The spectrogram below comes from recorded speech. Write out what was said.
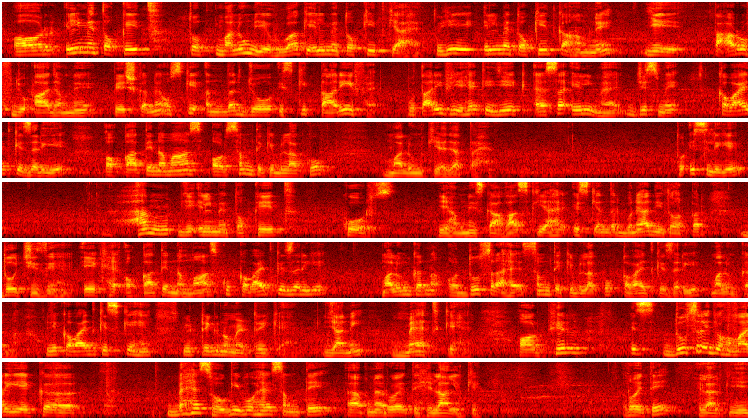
اور علم توقید تو معلوم یہ ہوا کہ علم توقید کیا ہے۔ تو یہ علم توقید کا ہم نے یہ تعارف جو آج ہم نے پیش کرنا ہے، اس کے اندر جو اس کی تعریف ہے، وہ تعریف یہ ہے کہ یہ ایک ایسا علم ہے جس میں قواعد کے ذریعے اوقات نماز اور سمت قبلہ کو معلوم کیا جاتا ہے۔ تو اس لیے ہم یہ علم توقید کورس یہ ہم نے اس کا آغاز کیا ہے۔ اس کے اندر بنیادی طور پر دو چیزیں ہیں۔ ایک ہے اوقات نماز کو قواعد کے ذریعے معلوم کرنا اور دوسرا ہے سمت قبلہ کو قواعد کے ذریعے معلوم کرنا۔ یہ قواعد کس کے ہیں؟ یہ ٹریگنومیٹری کے ہیں یعنی میتھ کے ہیں۔ اور پھر اس دوسرے جو ہماری ایک بحث ہوگی وہ ہے سمت اپنا رویت ہلال کی۔ رویت ہلال کی یہ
